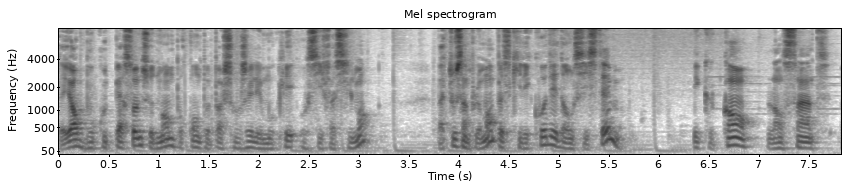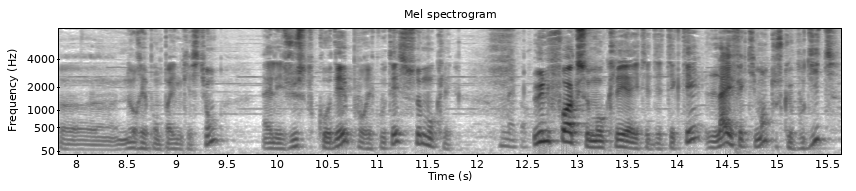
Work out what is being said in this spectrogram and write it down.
D'ailleurs, beaucoup de personnes se demandent pourquoi on ne peut pas changer les mots-clés aussi facilement. Bah, tout simplement parce qu'il est codé dans le système et que quand l'enceinte euh, ne répond pas à une question, elle est juste codée pour écouter ce mot-clé. Une fois que ce mot-clé a été détecté, là, effectivement, tout ce que vous dites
